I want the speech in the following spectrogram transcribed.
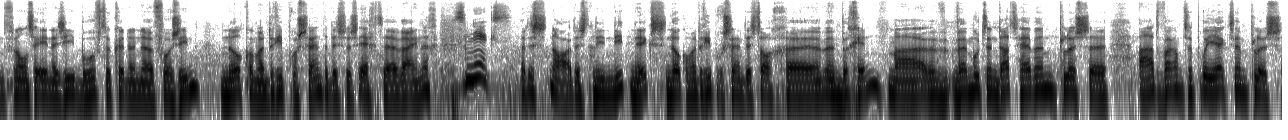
van onze energiebehoefte kunnen uh, voorzien. 0,3%, dat is dus echt uh, weinig. Dat is niks. Dat is, nou, dat is niet, niet niks. 0,3% is toch een begin. Maar wij moeten dat hebben, plus aardwarmteprojecten... plus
